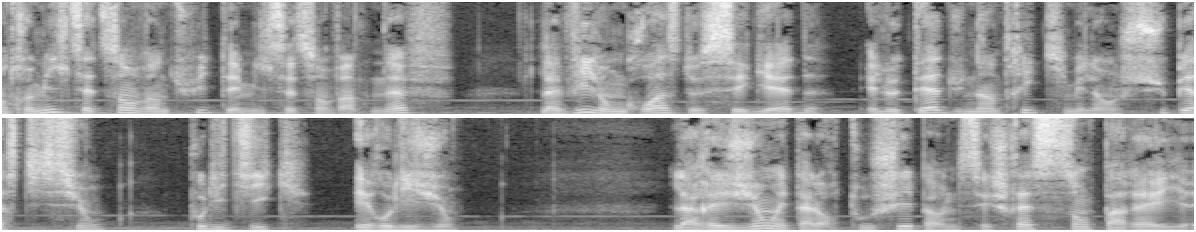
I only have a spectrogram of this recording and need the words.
Entre 1728 et 1729, la ville hongroise de Szeged est le théâtre d'une intrigue qui mélange superstition, politique et religion. La région est alors touchée par une sécheresse sans pareille,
